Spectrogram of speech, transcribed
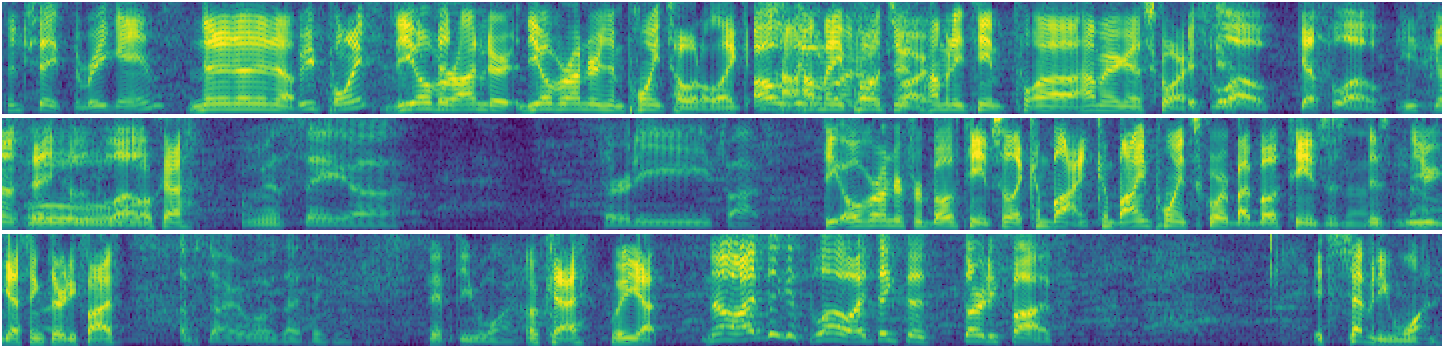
Didn't you say three games? No, no, no, no, no. Three points? The You said over under. The over under is in point total. Like Oh, how, how many points? Are, how many team? Uh, how many are going to score? It's low. Guess low. He's going to say because it's low. Okay. I'm gonna say uh, 35. The over under for both teams. So like combined, combined points scored by both teams is, No, is no, you're I'm guessing sorry. 35. I'm sorry. What was I thinking? 51. Okay. What do you got? No, I think it's low. I think the 35. It's 71.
